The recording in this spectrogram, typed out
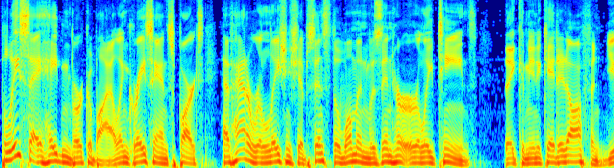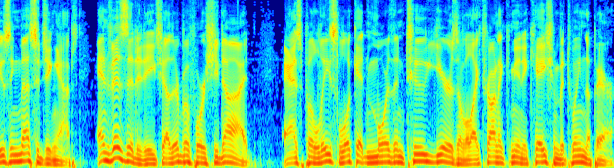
Police say Hayden Berkebile and Grace Ann Sparks have had a relationship since the woman was in her early teens. They communicated often using messaging apps and visited each other before she died. As police look at more than two years of electronic communication between the pair,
